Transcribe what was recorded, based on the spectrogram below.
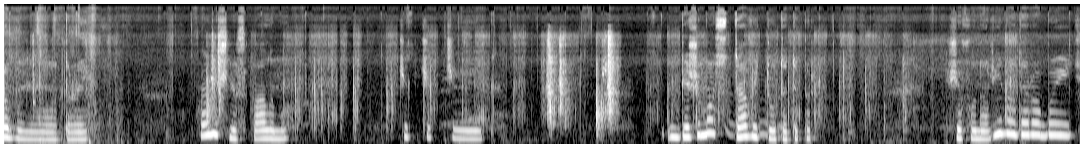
Зробимо три. А вишню спалимо. Чик-чик-чик. Біжимо ставить тут, тепер. Ще фонарі треба робити.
